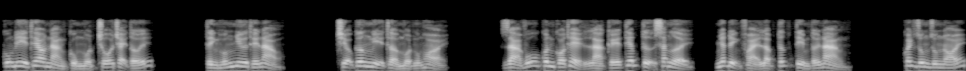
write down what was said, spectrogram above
cũng đi theo nàng cùng một chỗ chạy tới. Tình huống như thế nào? Triệu Cương Nghị thở một ngụm hỏi. Giả Vũ Quân có thể là kế tiếp tự sát người, nhất định phải lập tức tìm tới nàng. Quách Dung Dung nói.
